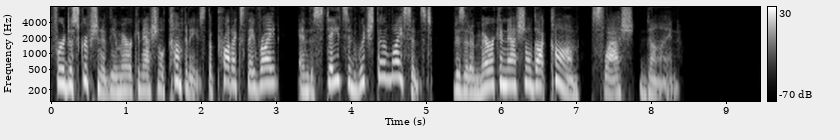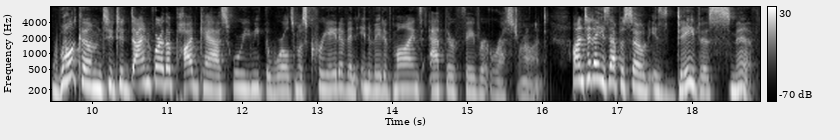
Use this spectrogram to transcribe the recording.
For a description of the American National companies, the products they write, and the states in which they're licensed, visit americannational.com/dine. Welcome to To Dine For the podcast, where we meet the world's most creative and innovative minds at their favorite restaurant. On today's episode is Davis Smith.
